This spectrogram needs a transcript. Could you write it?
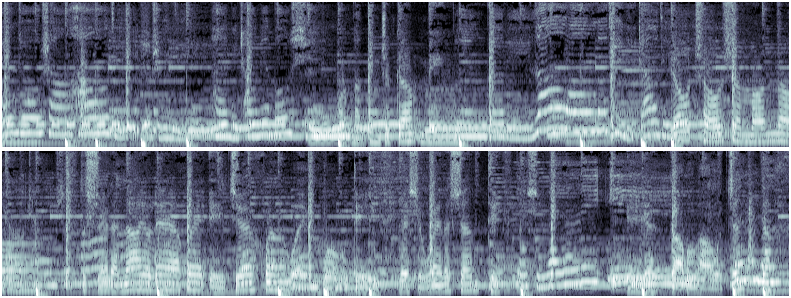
研究上好几亿世纪，还你长眠不醒。不能顶着个名，连隔壁老王都替你着急。忧愁什么呢？忧愁什么？这时代哪有恋爱会以结婚为目的？也是为了身体。是为了利益，搞不好我真的。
